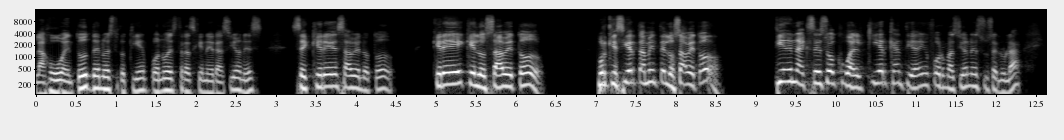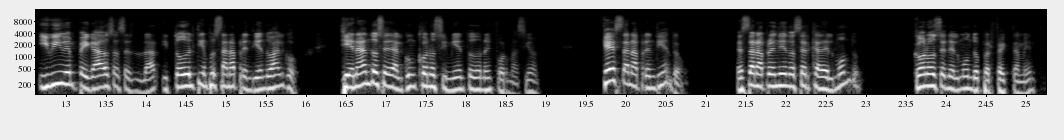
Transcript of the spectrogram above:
La juventud de nuestro tiempo, nuestras generaciones, se cree saberlo todo. Cree que lo sabe todo, porque ciertamente lo sabe todo. Tienen acceso a cualquier cantidad de información en su celular y viven pegados al celular y todo el tiempo están aprendiendo algo llenándose de algún conocimiento de una información. ¿Qué están aprendiendo? Están aprendiendo acerca del mundo. Conocen el mundo perfectamente.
